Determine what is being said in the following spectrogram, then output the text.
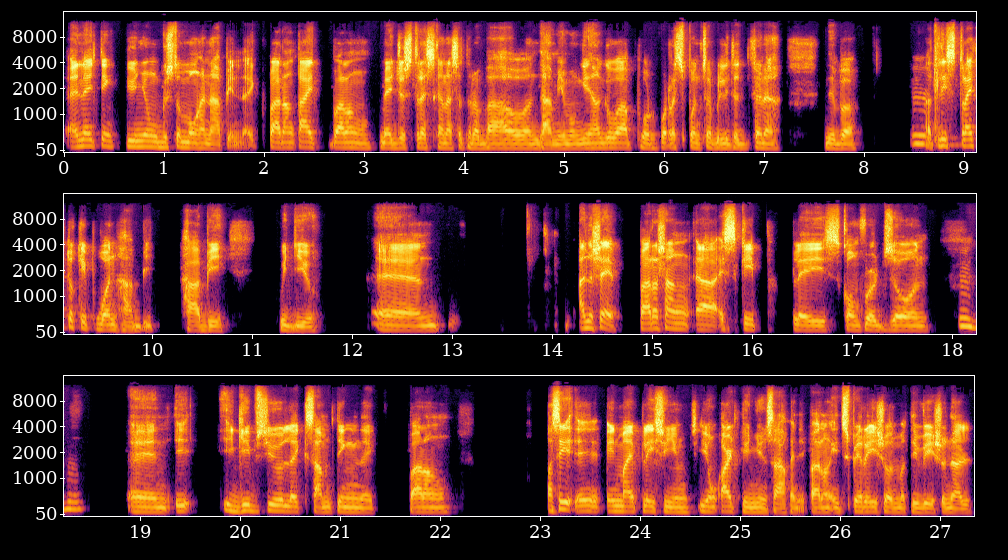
And I think yun yung gusto mong hanapin. Like parang kahit parang medyo stress ka na sa trabaho, ang dami mong ginagawa, for, responsibilidad ka na, di ba? Mm-hmm. At least try to keep one hobby, hobby with you. And ano siya eh, para siyang uh, escape place, comfort zone. Mm-hmm. And it, it gives you like something like parang kasi eh, in my place yung yung art yun yun sa akin eh. Parang inspiration, motivational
